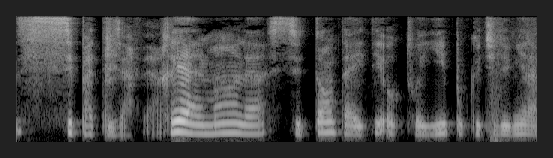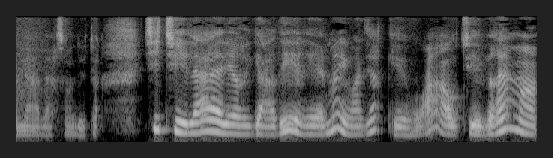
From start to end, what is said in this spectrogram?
c'est pas tes affaires. Réellement, là, ce temps t'a été octroyé pour que tu deviennes la meilleure version de toi. Si tu es là à les regarder, réellement, ils vont dire que waouh, tu es vraiment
